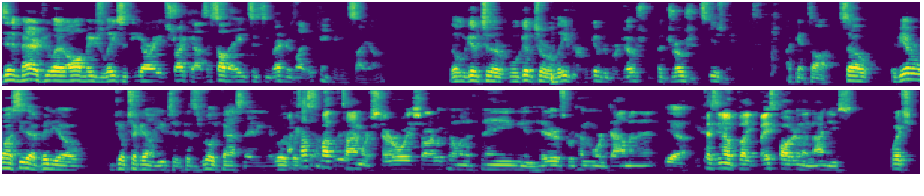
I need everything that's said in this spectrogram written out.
Didn't matter if you led all major leagues in ERA and strikeouts. They saw the 8 and 16 records like we can't give you the Cy Young. They'll give it to the we'll give it to a reliever. We'll give it to Bedrosian, excuse me. I can't talk. So if you ever want to see that video, go check it out on YouTube because it's really fascinating. It really breaks That's about the time where steroids started becoming a thing and hitters were becoming more dominant. Yeah, Because, you know, like baseball during the 90s, which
